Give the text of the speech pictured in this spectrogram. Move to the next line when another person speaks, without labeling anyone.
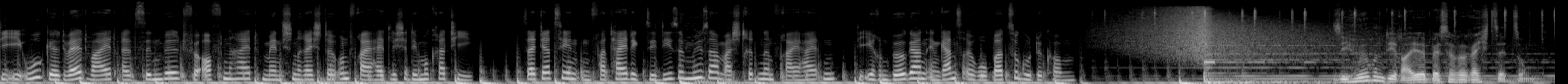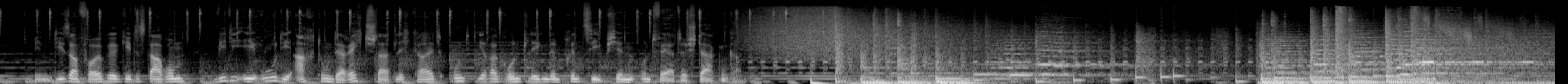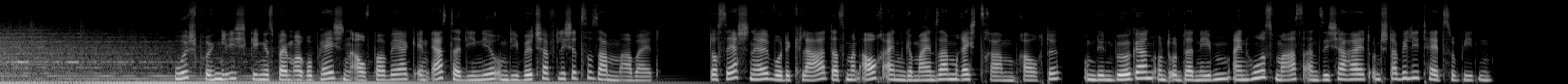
Die EU gilt weltweit als Sinnbild für Offenheit, Menschenrechte und freiheitliche Demokratie. Seit Jahrzehnten verteidigt sie diese mühsam erstrittenen Freiheiten, die ihren Bürgern in ganz Europa zugutekommen.
Sie hören die Reihe Bessere Rechtsetzung. In dieser Folge geht es darum, wie die EU die Achtung der Rechtsstaatlichkeit und ihrer grundlegenden Prinzipien und Werte stärken kann.
Ursprünglich ging es beim Europäischen Aufbauwerk in erster Linie um die wirtschaftliche Zusammenarbeit. Doch sehr schnell wurde klar, dass man auch einen gemeinsamen Rechtsrahmen brauchte, um den Bürgern und Unternehmen ein hohes Maß an Sicherheit und Stabilität zu bieten.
